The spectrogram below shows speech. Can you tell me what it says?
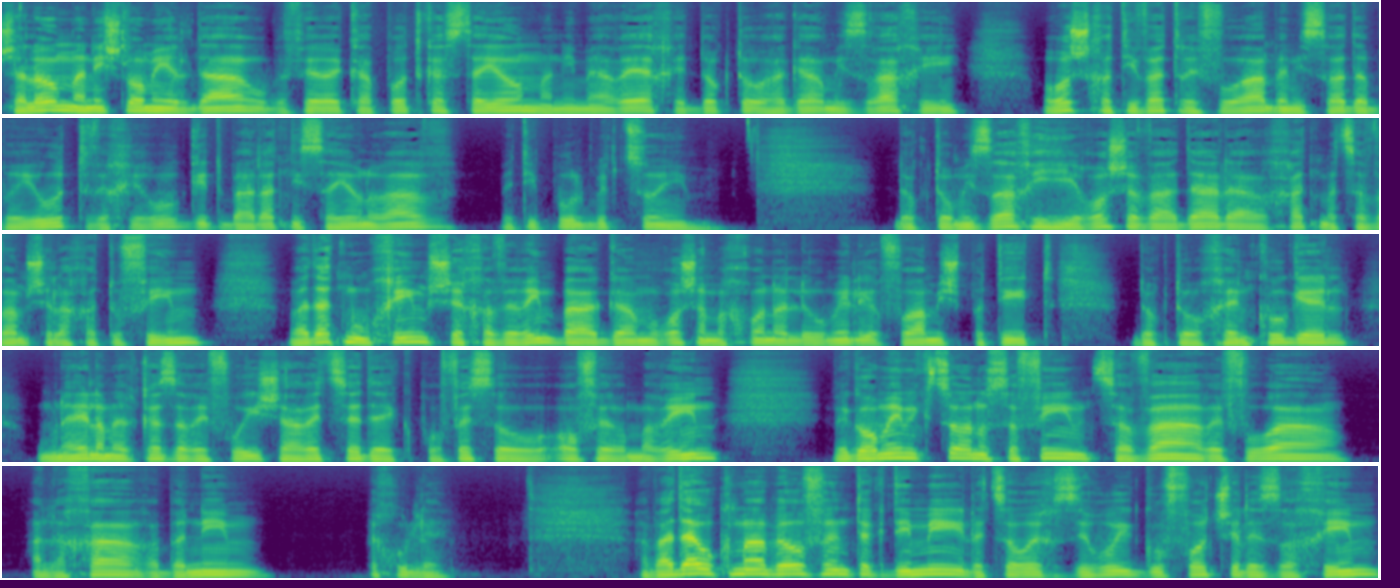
שלום, אני שלומי אלדר, ובפרק הפודקאסט היום אני מארח את דוקטור הגר מזרחי, ראש חטיבת רפואה במשרד הבריאות וכירורגית בעלת ניסיון רב בטיפול בפצועים. דוקטור מזרחי היא ראש הוועדה להערכת מצבם של החטופים, ועדת מומחים שחברים בה גם ראש המכון הלאומי לרפואה משפטית, דוקטור חן קוגל, ומנהל המרכז הרפואי שערי צדק, פרופסור עופר מרין, וגורמי מקצוע נוספים, צבא, רפואה, הלכה, רבנים וכולי. הוועדה הוקמה באופן תקדימי לצורך זיהוי גופות של אזרחים,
